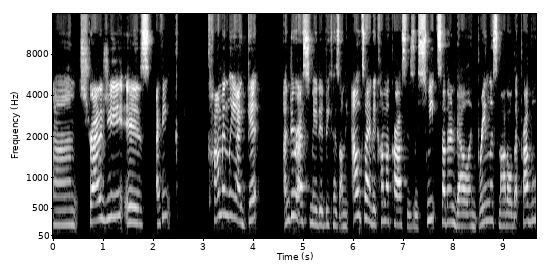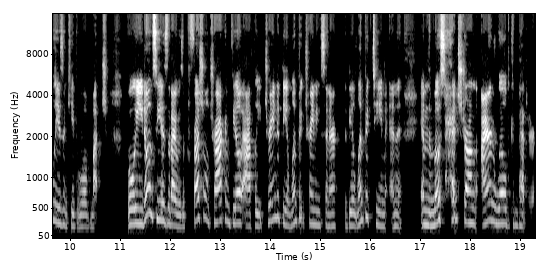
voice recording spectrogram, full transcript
Um strategy is I think commonly I get underestimated because on the outside they come across as a sweet southern belle and brainless model that probably isn't capable of much. But what you don't see is that I was a professional track and field athlete trained at the Olympic Training Center with the Olympic team and am the most headstrong, iron-willed competitor.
